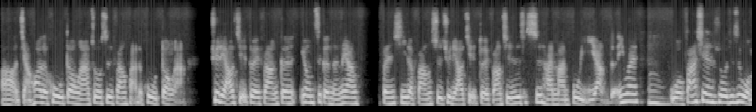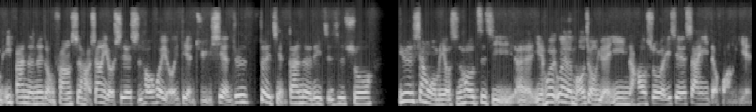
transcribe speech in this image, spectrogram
啊讲话的互动啊，做事方法的互动啊，去了解对方，跟用这个能量。分析的方式去了解对方，其实是还蛮不一样的。因为，嗯，我发现说，就是我们一般的那种方式，好像有些时候会有一点局限。就是最简单的例子是说，因为像我们有时候自己，呃，也会为了某种原因，然后说了一些善意的谎言，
